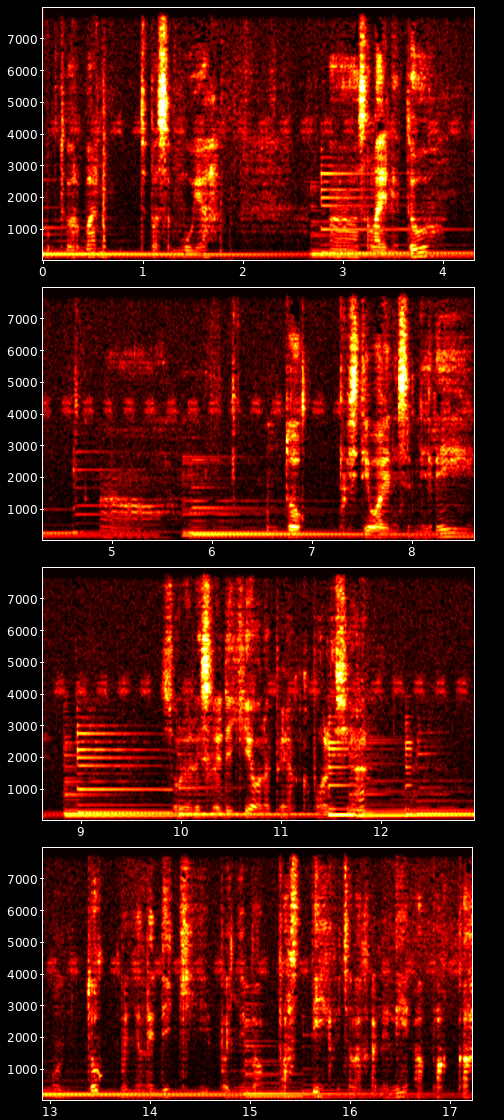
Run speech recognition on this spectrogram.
bukti korban cepat sembuh ya. Uh, selain itu, untuk peristiwa ini sendiri sudah diselidiki oleh pihak kepolisian untuk menyelidiki penyebab pasti kecelakaan ini apakah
